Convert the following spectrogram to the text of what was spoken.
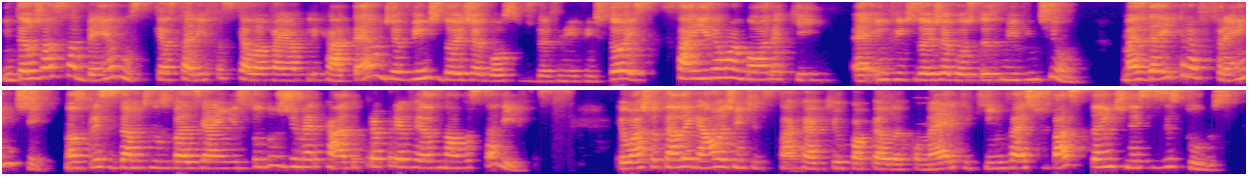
Então, já sabemos que as tarifas que ela vai aplicar até o dia 22 de agosto de 2022 saíram agora aqui é, em 22 de agosto de 2021. Mas daí para frente, nós precisamos nos basear em estudos de mercado para prever as novas tarifas. Eu acho até legal a gente destacar aqui o papel da Comerc, que investe bastante nesses estudos,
